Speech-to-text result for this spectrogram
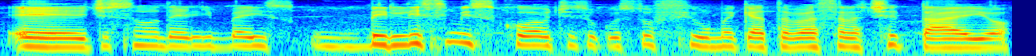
e ci sono degli bei, bellissimi scorci su questo fiume che attraversa la città e io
